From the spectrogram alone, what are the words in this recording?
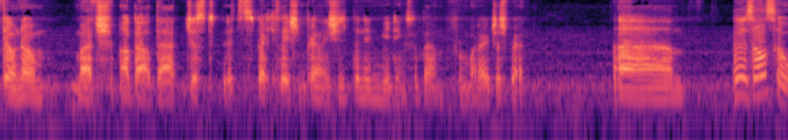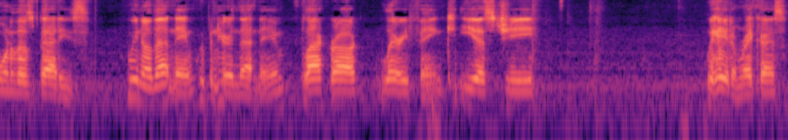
Don't know much about that. Just it's speculation. Apparently, she's been in meetings with them, from what I just read. Um, who's also one of those baddies. We know that name. We've been hearing that name. BlackRock, Larry Fink, ESG. We hate him, right, guys?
